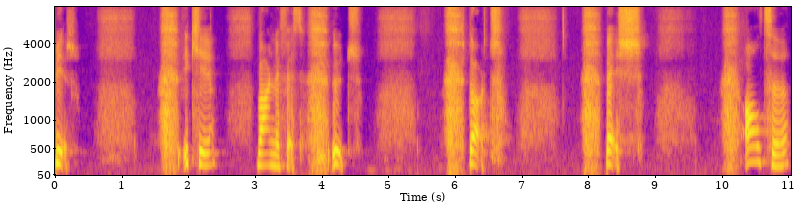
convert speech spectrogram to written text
1 2 ver nefes. 3 4 5 6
